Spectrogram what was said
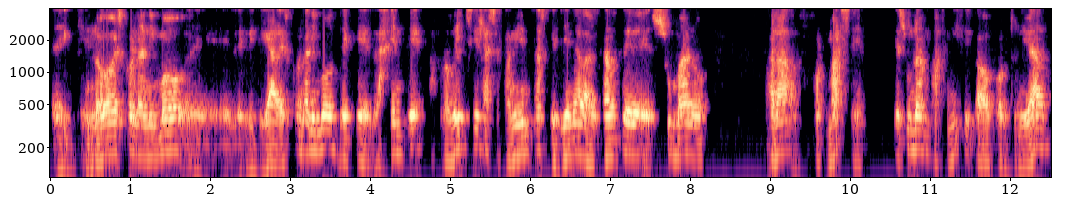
eh, que no es con ánimo eh, de criticar, es con ánimo de que la gente aproveche las herramientas que tiene al alcance de su mano para formarse. Es una magnífica oportunidad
